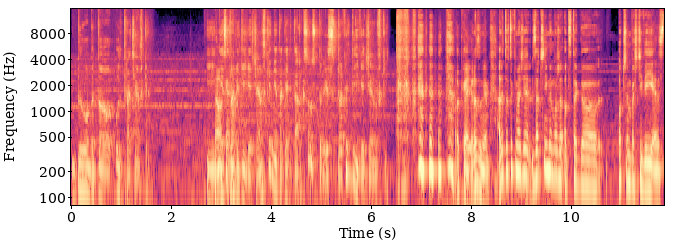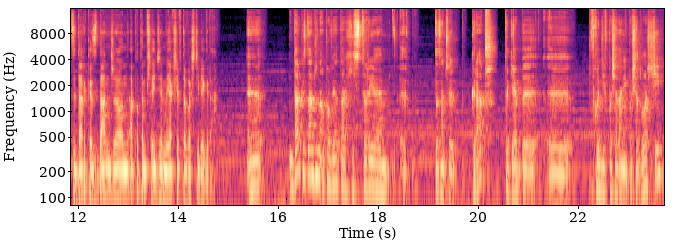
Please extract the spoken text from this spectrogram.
byłoby to ultra ciężkie. I no niesprawiedliwie okay. ciężkie, nie tak jak Dark Souls, który jest sprawiedliwie ciężki. Okej, okay, rozumiem. Ale to w takim razie zacznijmy może od tego, o czym właściwie jest Darkest Dungeon, a potem przejdziemy, jak się w to właściwie gra. E, Darkest Dungeon opowiada historię, e, to znaczy gracz tak jakby e, wchodzi w posiadanie posiadłości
